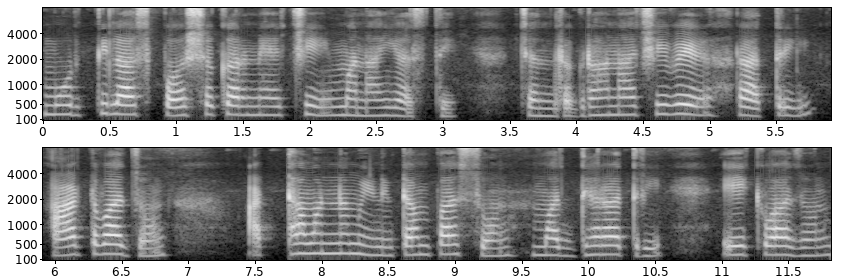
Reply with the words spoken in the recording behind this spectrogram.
मूर्तीला स्पर्श करण्याची मनाई असते. चंद्रग्रहणाची वेळ रात्री आठ वाजून अठ्ठावन्न मिनिटांपासून मध्यरात्री एक वाजून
